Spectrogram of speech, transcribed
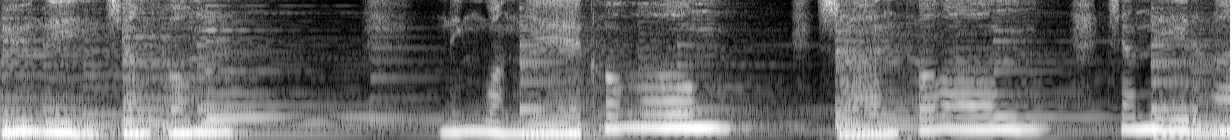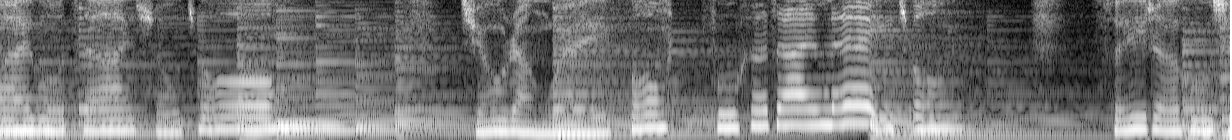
与你相逢，凝望夜空，你的爱握在手中，就让微风附和在泪中，随着呼吸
